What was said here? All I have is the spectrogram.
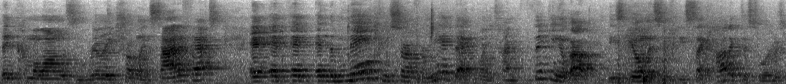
They come along with some really troubling side effects. And, and, and, and, the main concern for me at that point in time, thinking about these illnesses, these psychotic disorders,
